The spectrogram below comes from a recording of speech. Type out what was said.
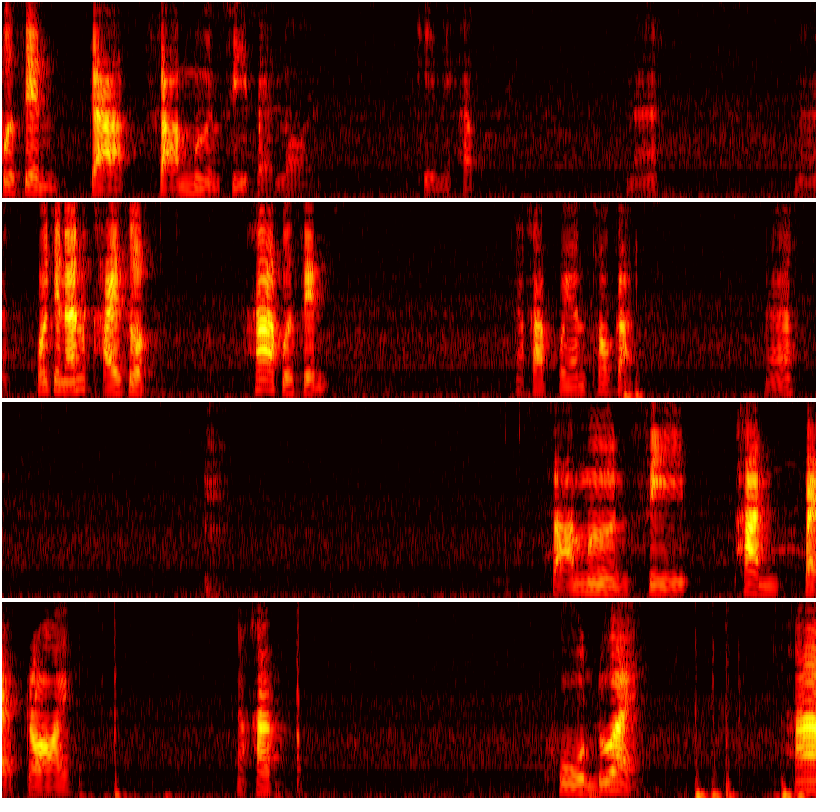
95%จาก 34,800 โอเคไหมครับนะนะเพราะฉะนั้นขายสด 5%นะครับ เพราะฉะนั้นเท่ากับนะสามหมื่นสี่พันแปดร้อยนะครับ คูณด้วย ห้า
